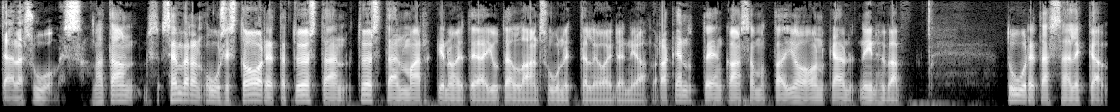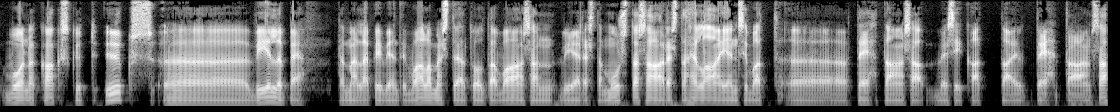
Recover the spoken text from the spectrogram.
täällä Suomessa? No, tämä on sen verran uusi story, että työstään, työstetään markkinoita ja jutellaan suunnittelijoiden ja rakennuttajien kanssa, mutta joo, on käynyt niin hyvä tuuri tässä, eli vuonna 2021 öö, Vilpe, tämä läpivientivalmistaja tuolta Vaasan vierestä Mustasaaresta, he laajensivat öö, tehtaansa vesikat tai tehtaansa,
